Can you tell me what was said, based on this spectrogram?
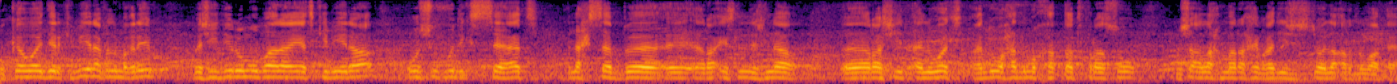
وكوادر كبيرة في المغرب باش يديروا مباريات كبيرة. ونشوفوا ديك الساعات على حسب آه، رئيس اللجنة آه، رشيد الوات عنده واحد المخطط في راسو. إن شاء الله الرحمن الرحيم غادي يجسدوا على أرض الواقع.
